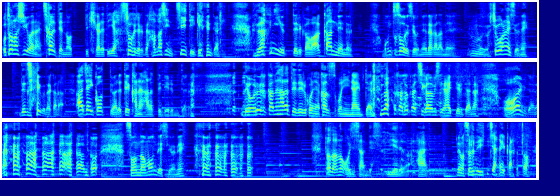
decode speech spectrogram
おとなしいわない疲れてんの？って聞かれていやそうじゃなくて話についていけねえんだよ 何言ってるか分かんねえんだ本当そうですよね。だからねもうしょうがないですよね。で最後だから「あじゃあ行こう」って言われて金払って出るみたいな。で俺が金払って出る子には数そこにいないみたいな。なんかどっか違う店に入ってるみたいな「おい」みたいな。あのそんなもんですよね。ただのおじさんです。家では。はい。でもそれでいいんじゃないかなと。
